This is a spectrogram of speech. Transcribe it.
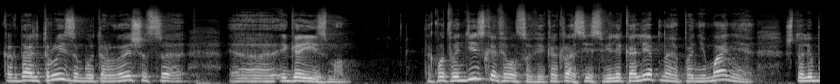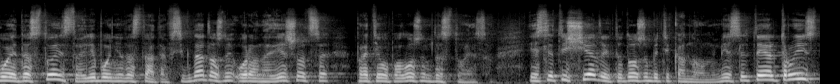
Когда альтруизм будет уравновешиваться э, эгоизмом. Так вот, в индийской философии как раз есть великолепное понимание, что любое достоинство и любой недостаток всегда должны уравновешиваться противоположным достоинством. Если ты щедрый, ты должен быть экономным. Если ты альтруист,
